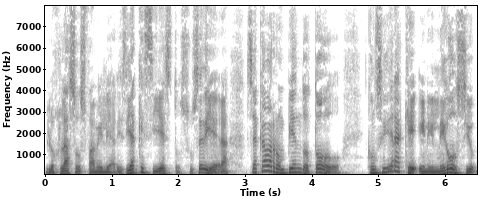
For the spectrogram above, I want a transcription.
los lazos familiares, ya que si esto sucediera, se acaba rompiendo todo. Considera que en el negocio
